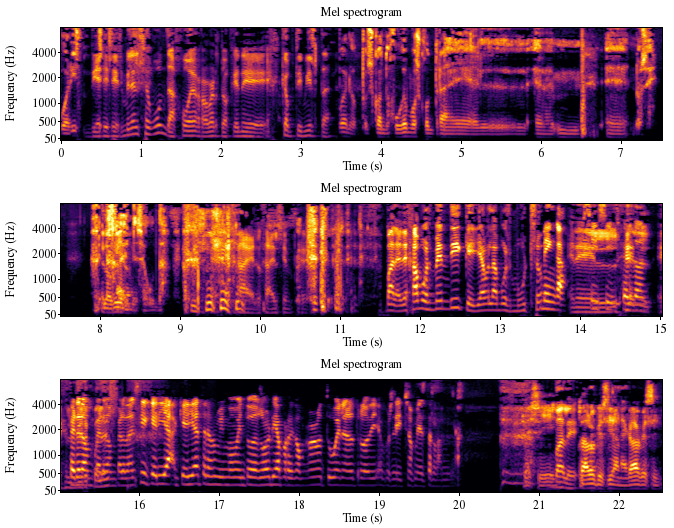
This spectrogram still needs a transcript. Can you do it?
puerísimo. 16.000 en segunda, joder, Roberto, qué, qué, optimista. Bueno, pues cuando juguemos contra el. el eh, no sé. El Jaén en segunda. Jaén, Jaén siempre. Vale, dejamos Mendy, que ya hablamos mucho. Venga, en el, sí, sí, perdón. perdón, perdón, perdón. Es que quería, quería tener mi momento de gloria porque como no lo tuve en el otro día, pues he dicho, esta es la mía. Pues sí, vale. claro que sí, Ana, claro que sí.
